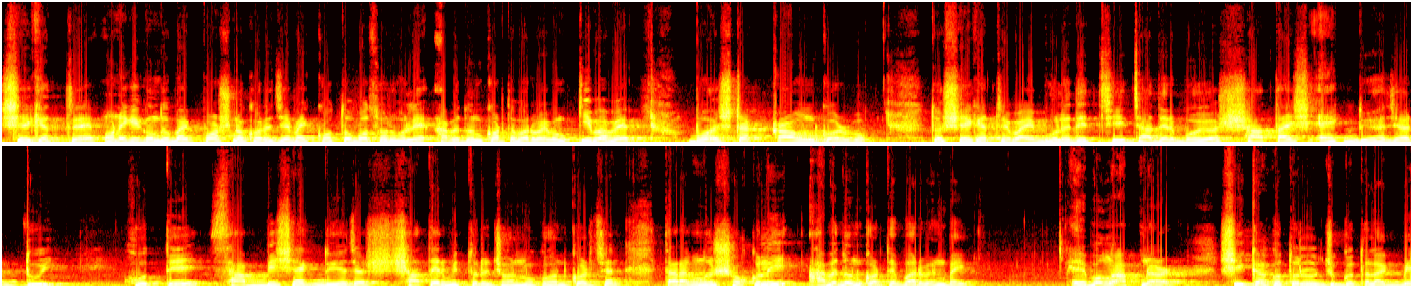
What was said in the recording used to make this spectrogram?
সেক্ষেত্রে অনেকে কিন্তু ভাই প্রশ্ন করে যে ভাই কত বছর হলে আবেদন করতে পারব এবং কীভাবে বয়সটা কাউন্ট করব? তো সেক্ষেত্রে ভাই বলে দিচ্ছি, যাদের বয়স সাতাইশ এক দুই হাজার দুই হতে ছাব্বিশ এক দুই হাজার সাতের ভিতরে জন্মগ্রহণ করছেন। তারা কিন্তু সকলেই আবেদন করতে পারবেন ভাই। এবং আপনার শিক্ষাগত যোগ্যতা লাগবে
